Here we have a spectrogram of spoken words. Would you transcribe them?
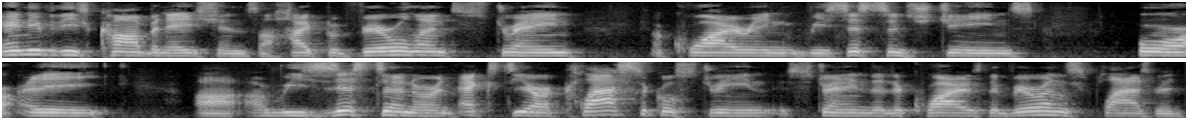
any of these combinations, a hypervirulent strain acquiring resistance genes, or a uh, a resistant or an XDR classical strain, strain that acquires the virulence plasmid,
